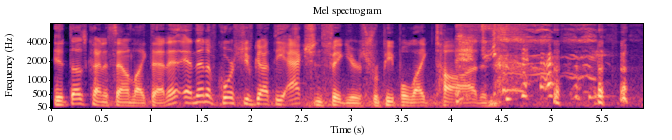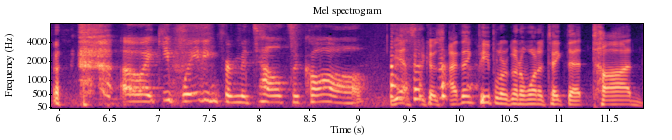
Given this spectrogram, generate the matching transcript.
it does kind of sound like that. And, and then of course you've got the action figures for people like Todd. And... oh, I keep waiting for Mattel to call. yes, because I think people are going to want to take that Todd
